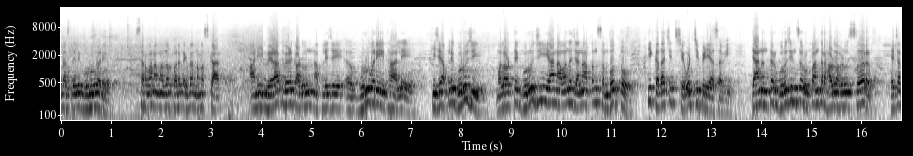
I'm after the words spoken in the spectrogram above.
उपस्थित असलेले गुरुवर्य सर्वांना माझा परत एकदा नमस्कार. आणि वेळात वेळ काढून आपले जे अ, गुरुवर्य इथं आले की जे आपले गुरुजी मला वाटते गुरुजी या नावानं ज्यांना आपण संबोधतो ती कदाचित शेवटची पिढी असावी. त्यानंतर गुरुजींचं रूपांतर हळूहळू सर ह्याच्यात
